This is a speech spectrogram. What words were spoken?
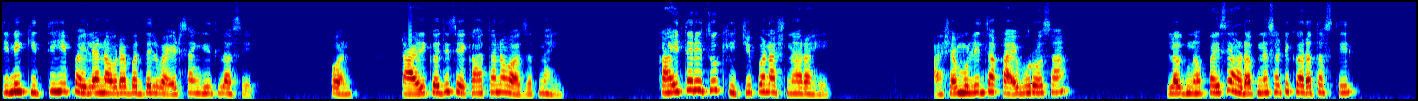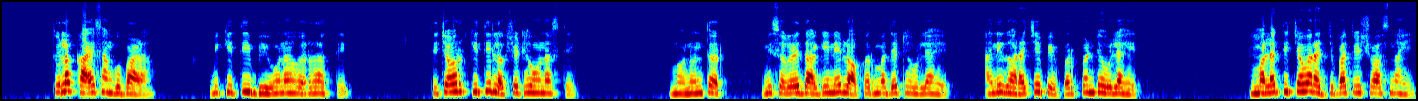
तिने कितीही पहिल्या नवऱ्याबद्दल वाईट सांगितलं असेल पण टाळी कधीच एका हातानं वाजत नाही. काहीतरी चूक हिची पण असणार आहे. अशा मुलींचा काय भरोसा? लग्न पैसे हडपण्यासाठी करत असतील? तुला काय सांगू बाळा? मी किती भिवून राहते. तिच्यावर किती लक्ष ठेवून असते? म्हणून तर मी सगळे दागिने लॉकरमध्ये ठेवले आहेत. आणि घराचे पेपर पण ठेवले आहेत. मला तिच्यावर अजिबात विश्वास नाही.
